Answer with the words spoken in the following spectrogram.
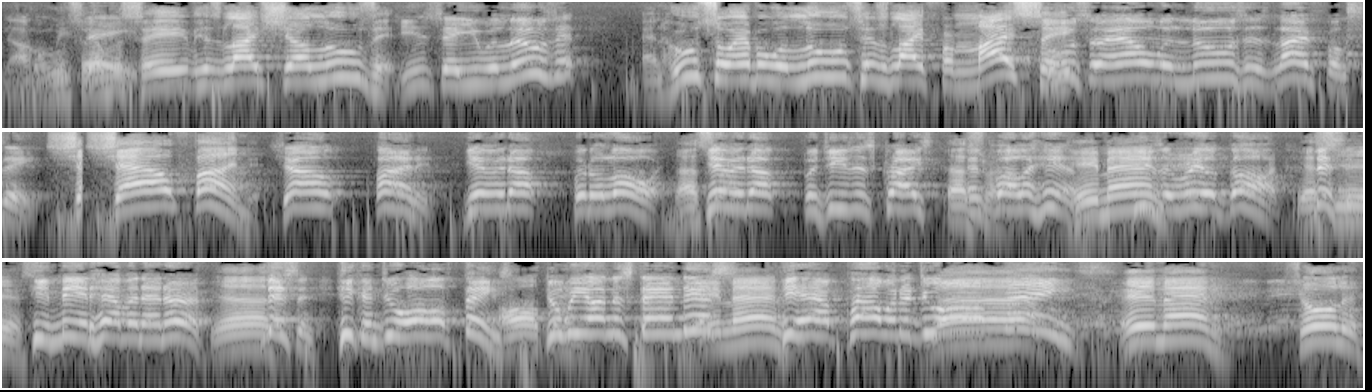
you're not going to be Whosoever saved. save his life shall lose it. Jesus say you will lose it. And whosoever will lose his life for my sake Whosoever will lose his life for sake sh- shall find it. shall find it. Give it up for the Lord. That's Give right. it up for Jesus Christ That's and right. follow him. Amen. He's a real God. Yes, Listen, he is. he made heaven and earth. Yes. Listen, he can do all things. All do things. we understand this? Amen. He has power to do all Yeah. things. Amen. Surely.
